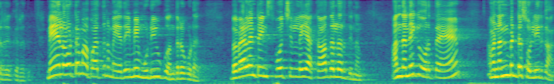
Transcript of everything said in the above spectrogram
இருக்கிறது மேலோட்டமாக பார்த்து நம்ம எதையுமே முடிவுக்கு வந்துடக்கூடாது. இப்போ வேலண்டைன்ஸ் போச்சு இல்லையா? காதலர் தினம். அந்த அன்னைக்கு ஒருத்தன் அவன் நண்பன்ட்ட சொல்லியிருக்கான்.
